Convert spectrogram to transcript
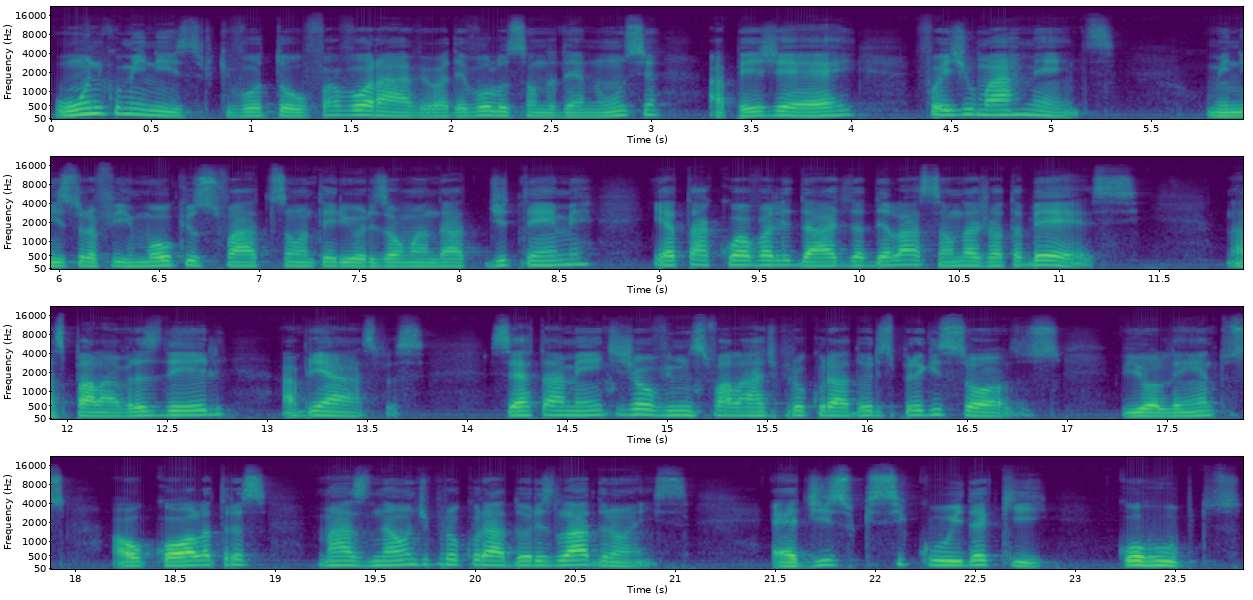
O único ministro que votou favorável à devolução da denúncia, a PGR, foi Gilmar Mendes. O ministro afirmou que os fatos são anteriores ao mandato de Temer e atacou a validade da delação da JBS. Nas palavras dele, abre aspas, certamente já ouvimos falar de procuradores preguiçosos, violentos, alcoólatras, mas não de procuradores ladrões. É disso que se cuida aqui, corruptos,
